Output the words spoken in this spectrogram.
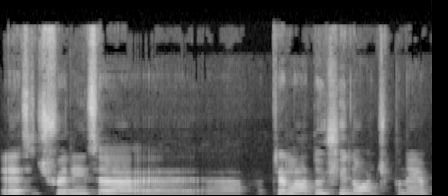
essa diferença é, atrelada ao genótipo, né?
